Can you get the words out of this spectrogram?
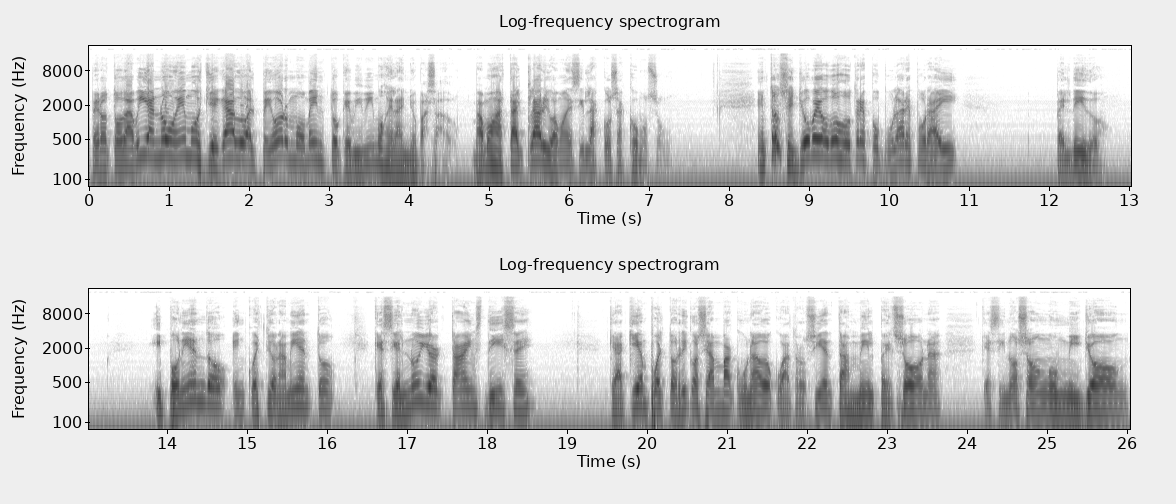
Pero todavía no hemos llegado al peor momento que vivimos el año pasado. Vamos a estar claros y vamos a decir las cosas como son. Entonces yo veo dos o tres populares por ahí perdidos y poniendo en cuestionamiento que si el New York Times dice que aquí en Puerto Rico se han vacunado 400 mil personas, que si no son un millón,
